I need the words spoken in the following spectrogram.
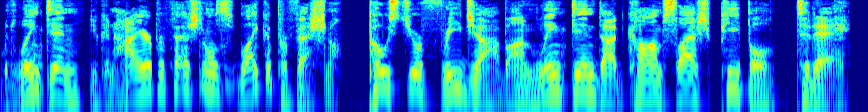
With LinkedIn, you can hire professionals like a professional. Post your free job on linkedin.com slash people today.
